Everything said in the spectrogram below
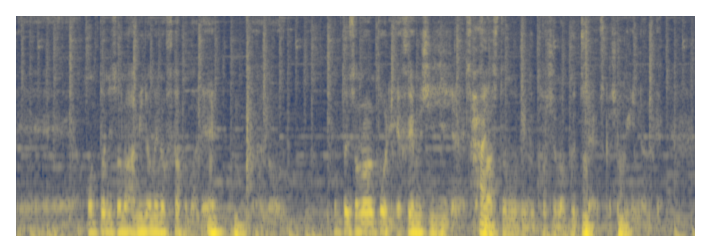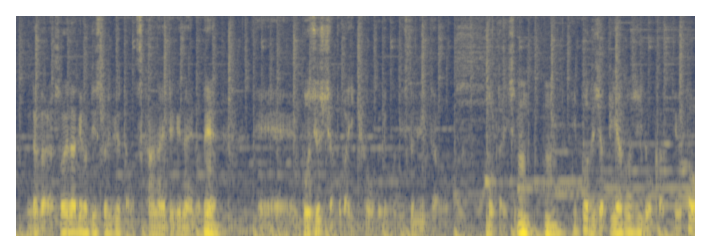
えー本当にその網の目の深くまで、うんうん。あの本当にその名の通り FMCG じゃないですか、はい。ファーストムービングコンシューマーグッズじゃないですか、うん。食品なんて、だからそれだけのディストリビューターを使わないといけないので、うんえー50社とか1項目でこうディストリビューターを持ったりする、うん一方でじゃあ P&G どうかっていうと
